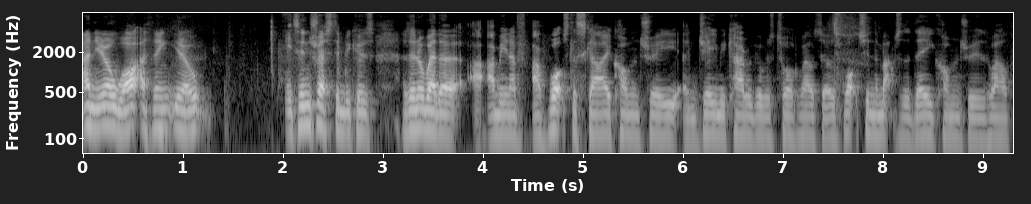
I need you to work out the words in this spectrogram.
And you know what? I think you know it's interesting because I don't know whether I I mean I've I've watched the Sky commentary and Jamie Carragher was talking about it. I was watching the match of the day commentary as well.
